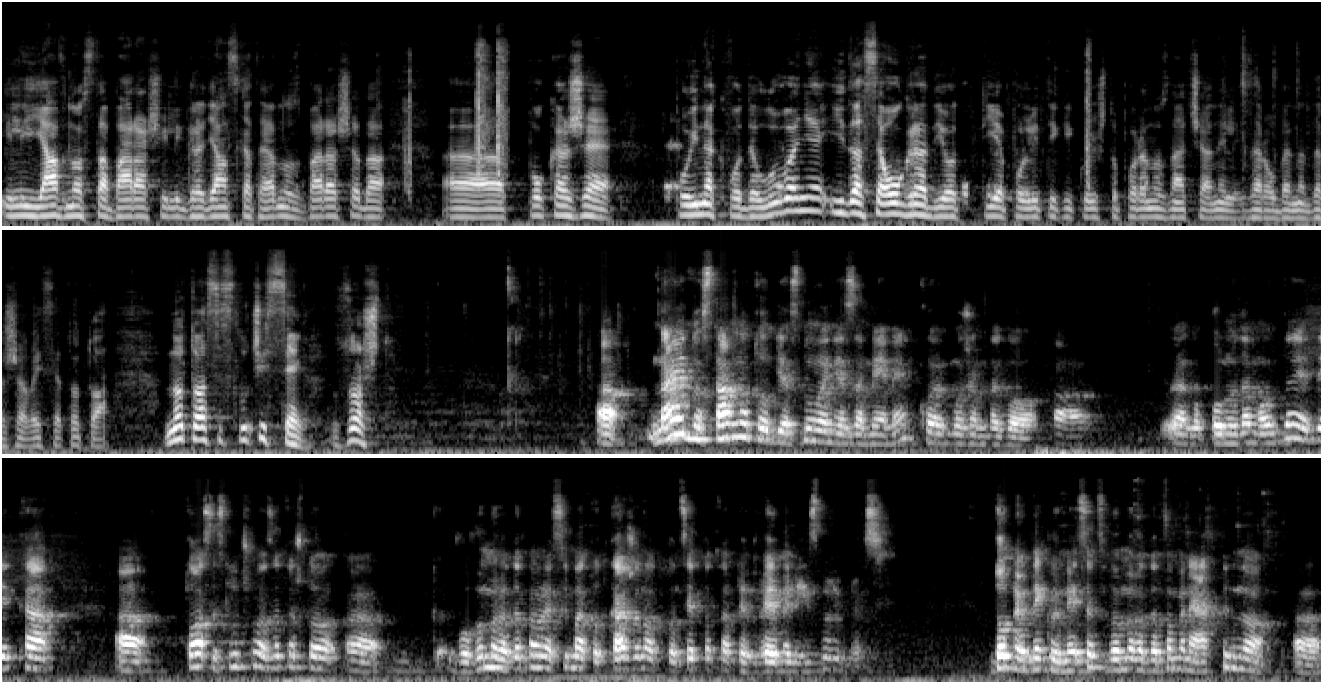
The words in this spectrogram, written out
или јавноста бараше или граѓанската јавност бараше да покаже поинакво делување и да се огради од тие политики кои што порано значеа нели заробена држава и сето тоа. Но тоа се случи сега. Зошто? А, наједноставното објаснување за мене, кое можам да го а, да го понудам овде е дека а, тоа се случува затоа што а, во ВМРО ДПМН се имаат откажано од концептот на предвремени избори брзи. До пред некој месец ВМРО ДПМН активно а,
